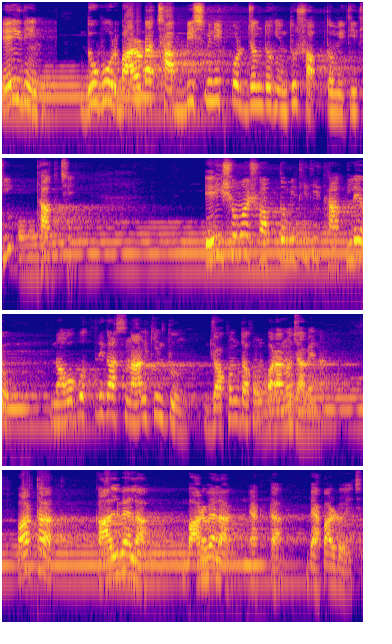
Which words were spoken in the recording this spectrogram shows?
এই দিন দুপুর বারোটা ছাব্বিশ মিনিট পর্যন্ত কিন্তু সপ্তমী তিথি থাকছে। এই সময় সপ্তমী তিথি থাকলেও নবপত্রিকা স্নান কিন্তু যখন তখন করানো যাবে না। অর্থাৎ কালবেলা, বারবেলার একটা ব্যাপার রয়েছে।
